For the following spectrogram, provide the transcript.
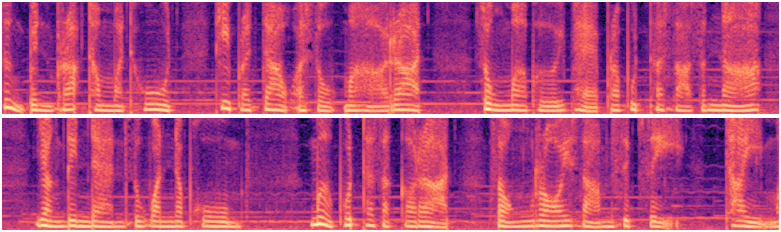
ซึ่งเป็นพระธรรมทูตที่พระเจ้าอาโศกมหาราช ทรงมาเผยแผ่พระพุทธศาสนา อย่างดินแดนสุวรรณภูมิ เมื่อพุทธศักราช 234 ใช่ไหม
